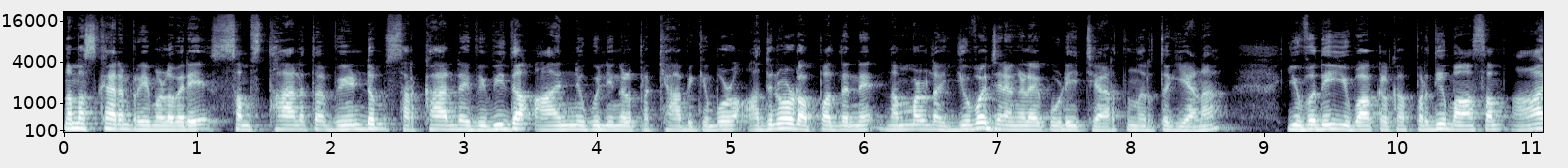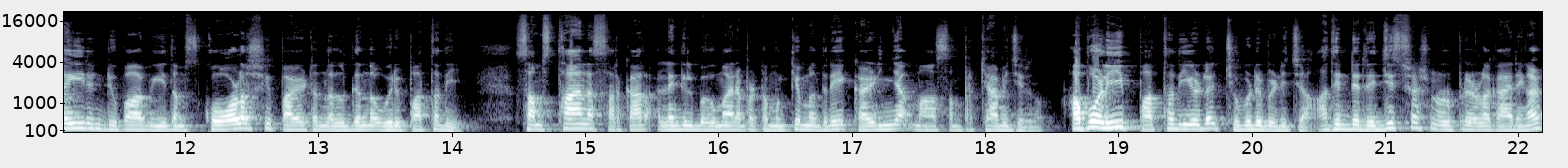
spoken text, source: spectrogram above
നമസ്കാരം പ്രിയമുള്ളവരെ. സംസ്ഥാനത്ത് വീണ്ടും സർക്കാരിന്റെ വിവിധ ആനുകൂല്യങ്ങൾ പ്രഖ്യാപിക്കുമ്പോൾ അതിനോടൊപ്പം തന്നെ നമ്മളുടെ യുവജനങ്ങളെ കൂടി ചേർത്ത് നിർത്തുകയാണ്. യുവതീ യുവാക്കൾക്ക് പ്രതിമാസം ആയിരം രൂപ വീതം സ്കോളർഷിപ്പായിട്ട് നൽകുന്ന ഒരു പദ്ധതി സംസ്ഥാന സർക്കാർ അല്ലെങ്കിൽ ബഹുമാനപ്പെട്ട മുഖ്യമന്ത്രി കഴിഞ്ഞ മാസം പ്രഖ്യാപിച്ചിരുന്നു. അപ്പോൾ ഈ പദ്ധതിയുടെ ചുവട് പിടിച്ച് അതിന്റെ രജിസ്ട്രേഷൻ ഉൾപ്പെടെയുള്ള കാര്യങ്ങൾ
